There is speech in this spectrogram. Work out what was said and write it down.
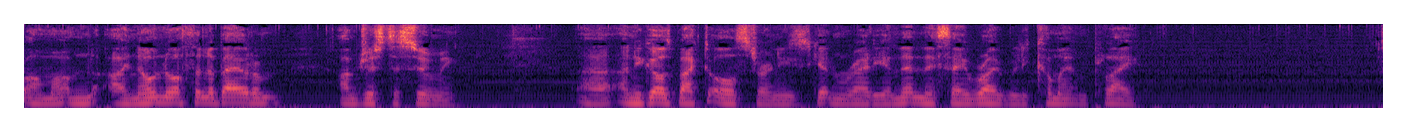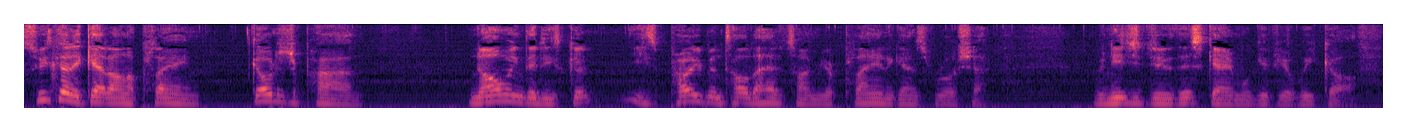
I'm, I'm, i know nothing about him. I'm just assuming. Uh, and he goes back to Ulster and he's getting ready. And then they say, right, will he come out and play? So he's got to get on a plane, go to Japan, knowing that he's good. He's probably been told ahead of time, you're playing against Russia. We need you to do this game. We'll give you a week off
